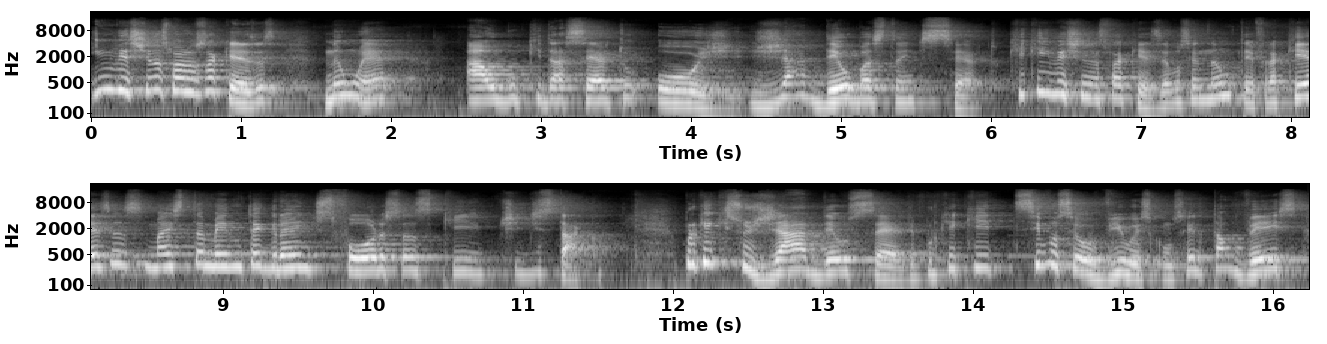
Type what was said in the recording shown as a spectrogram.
Investir nas próprias fraquezas não é algo que dá certo hoje, já deu bastante certo. O que é investir nas fraquezas? É você não ter fraquezas, mas também não ter grandes forças que te destacam. Por que, que isso já deu certo? Porque que, se você ouviu esse conselho, talvez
